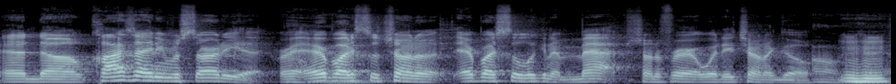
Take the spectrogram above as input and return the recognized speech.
and um, class hadn't even started yet. Right? Everybody's still trying to. Everybody's still looking at maps, trying to figure out where they trying to go. Oh, Mm-hmm. man.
